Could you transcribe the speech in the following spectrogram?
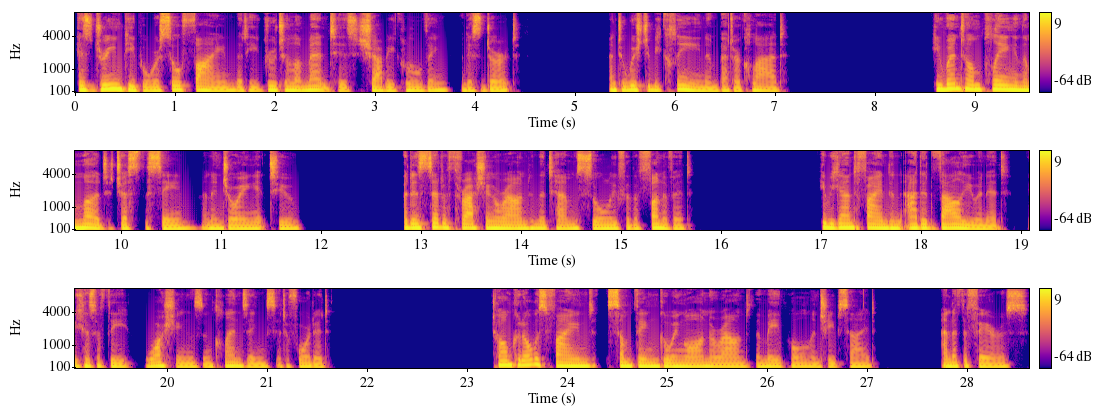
His dream people were so fine that he grew to lament his shabby clothing and his dirt, and to wish to be clean and better clad. He went on playing in the mud just the same and enjoying it too, but instead of thrashing around in the Thames solely for the fun of it, he began to find an added value in it because of the washings and cleansings it afforded. Tom could always find something going on around the Maypole and Cheapside and at the fairs.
